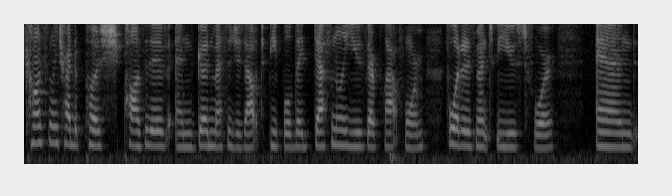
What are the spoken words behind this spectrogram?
constantly tried to push positive and good messages out to people. They definitely use their platform for what it is meant to be used for. And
